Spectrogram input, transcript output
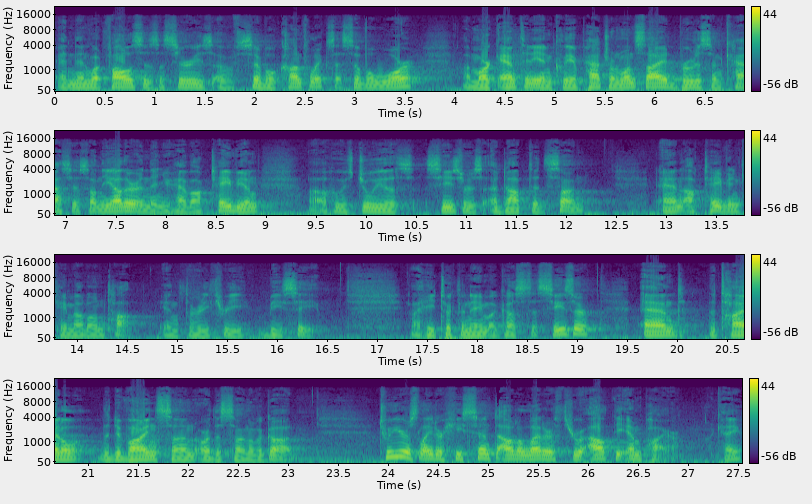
and then what follows is a series of civil conflicts, a civil war. Uh, Mark Antony and Cleopatra on one side, Brutus and Cassius on the other, and then you have Octavian, uh, who is Julius Caesar's adopted son. And Octavian came out on top in 33 BC. Uh, he took the name Augustus Caesar and the title The Divine Son or the Son of a God. Two years later, he sent out a letter throughout the empire. Okay?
